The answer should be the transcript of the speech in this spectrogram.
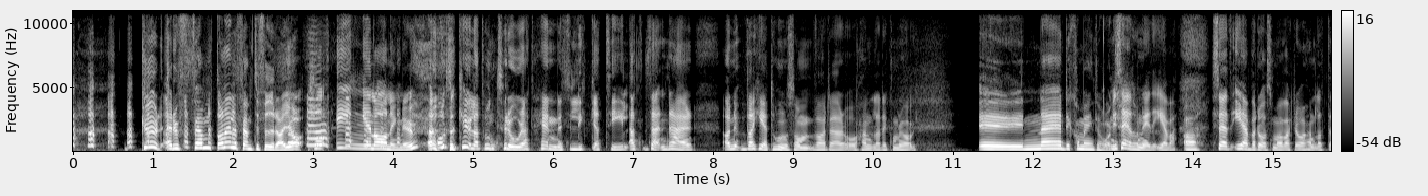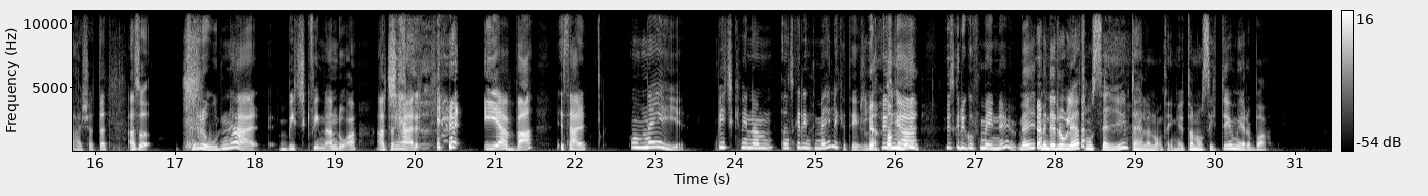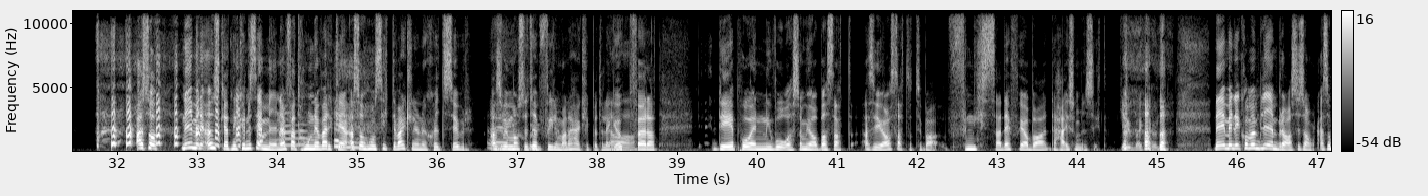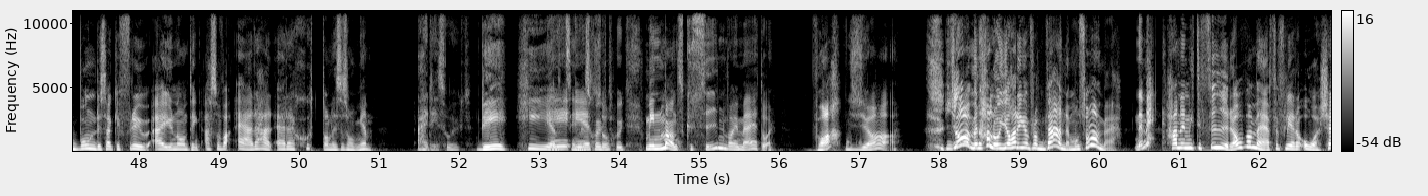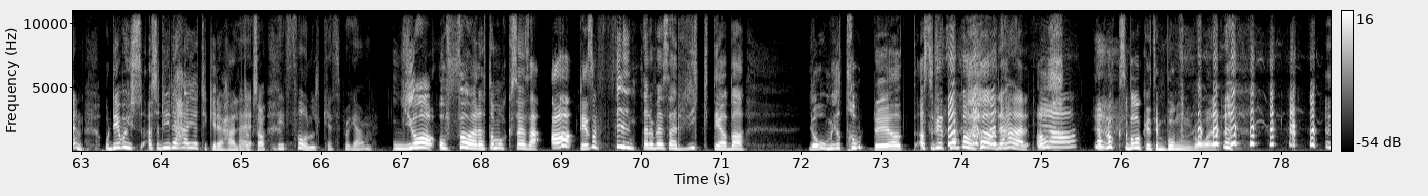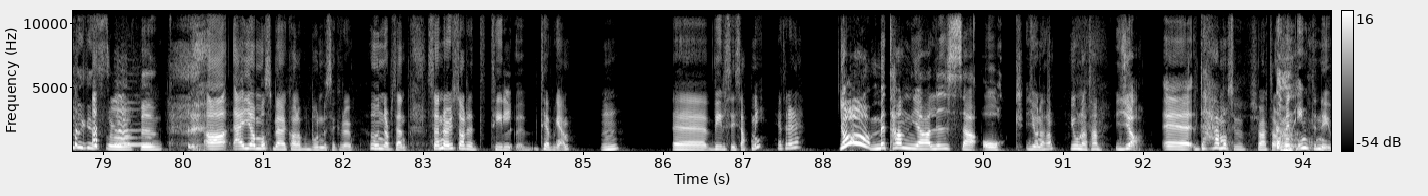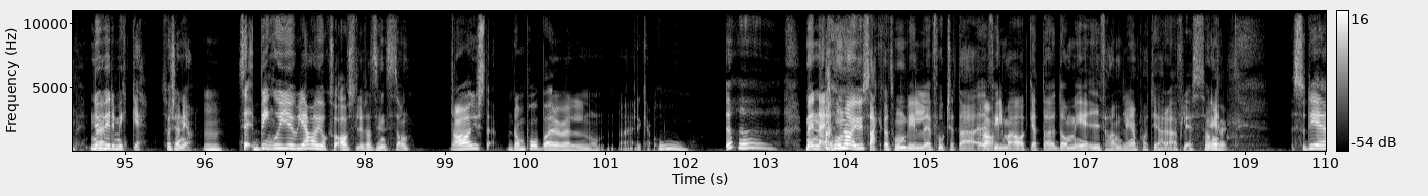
gud är du 15 eller 54? Jag har ingen aning nu. Också kul att hon tror att hennes lycka till, att den här, ja, nu, vad heter hon som var där och handlade, kommer du ihåg? Eh, nej det kommer jag inte Vi ihåg. säger att hon heter Eva. Ja. Säg att Eva då som har varit och handlat det här köttet. Alltså tror den här bitchkvinnan då att den här Eva är så här, åh nej, bitchkvinnan önskar inte mig lycka till. Hur ska, nej. jag, hur ska det gå för mig nu? Nej, men det roliga är att hon säger ju inte heller någonting utan hon sitter ju mer och bara Alltså, nej men jag önskar att ni kunde se minen för att hon är verkligen, alltså hon sitter verkligen och är skitsur. Alltså vi måste typ filma det här klippet och lägga Ja. upp för att det är på en nivå som jag bara satt, alltså jag satt och typ bara fnissade för jag bara, det här är så mysigt. Gud vad kul. Nej men det kommer bli en bra säsong. Alltså Bonde söker fru är ju någonting, alltså vad är det här? Är det 17 säsongen? Nej det är så sjukt. Det är helt det är sinnessjukt. så sjukt. Min mans kusin var ju med ett år. Va? Ja. Ja men hallå jag hade en från Värnamo som var med. Nej men! Han är 94 och var med för flera år sedan. Och det var ju, så- alltså det är det här jag tycker är härligt också. Det är folkets program. Ja, och för att de också är så här, ah, det är så fint när de är så här riktiga bara, ja men jag trodde att, alltså du vet man bara hör det här, ah, Ja. jag vill också bara åka till en bondgård. jag tycker det är så fint. Ja, nej, jag måste börja kolla på Bonde söker fru. 100%. Sen har du startat ett till eh, tv-program. Mm. Eh, Vilse i Sápmi, heter det det? Ja, med Tanja, Lisa och Jonathan? Jonathan. Ja. Eh, det här måste vi prata om, men inte nu. Nu Nej. är det mycket. Så känner jag. Mm. Så, Bingo och Julia har ju också avslutat sin säsong. Ja just det, de påbörjar väl någon, nej det kan oh. Men nej, hon har ju sagt att hon vill fortsätta Ja. filma och att eh, de är i förhandlingar på att göra fler säsonger. Exakt. Så det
